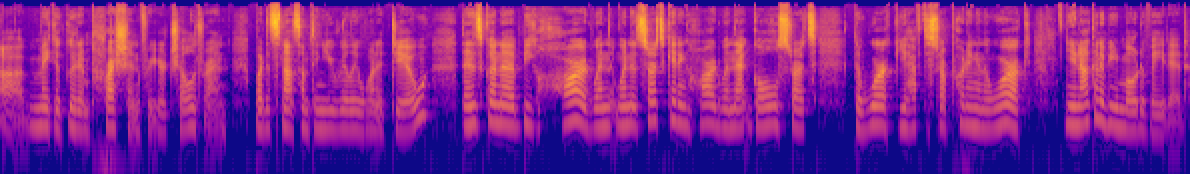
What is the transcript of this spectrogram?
uh, make a good impression for your children, but it's not something you really want to do, then it's going to be hard when when it starts getting hard. When that goal starts, the work you have to start putting in the work, you're not going to be motivated,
